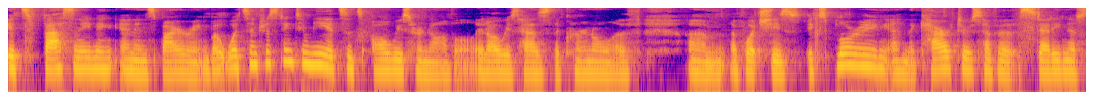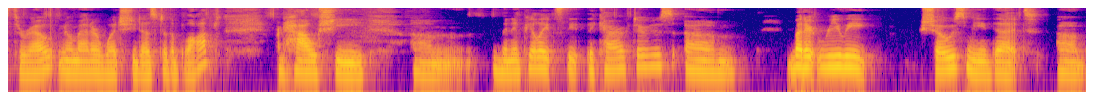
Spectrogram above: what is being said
it's fascinating and inspiring. But what's interesting to me, it's it's always her novel. It always has the kernel of um, of what she's exploring, and the characters have a steadiness throughout, no matter what she does to the plot and how she um, manipulates the, the characters. Um, but it really shows me that um,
